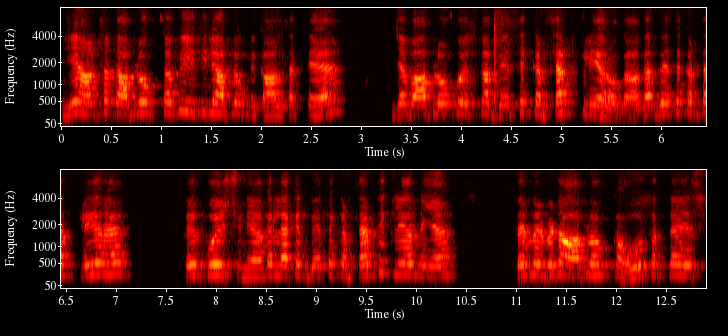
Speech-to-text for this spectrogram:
ये आंसर आप लोग तभी इजीली आप लोग निकाल सकते हैं जब आप लोगों को इसका बेसिक कंसेप्ट क्लियर होगा। अगर बेसिक कंसेप्ट क्लियर है, फिर कोई इश्यू नहीं अगर लेकिन बेसिक कंसेप्ट ही क्लियर नहीं है, फिर मेरे बेटा आप लोगों का हो सकता है इस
